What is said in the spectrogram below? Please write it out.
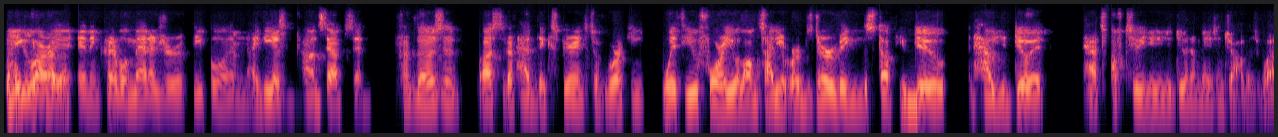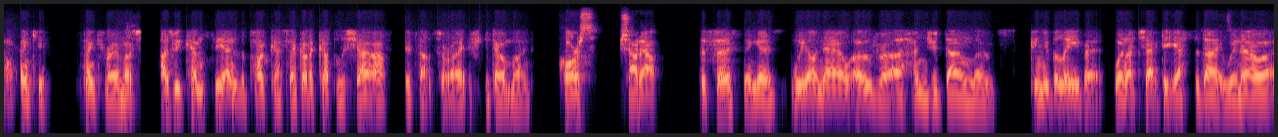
Thank you you, are a, an incredible manager of people and ideas and concepts. And for those of us that have had the experience of working with you, for you, alongside you, or observing the stuff you do and how you do it, hats off to you. You do an amazing job as well. Thank you. Thank you very much. As we come to the end of the podcast, I've got a couple of shout outs, if that's all right, if you don't mind. Of course, shout out. The first thing is we are now over 100 downloads. Can you believe it? When I checked it yesterday, we're now at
